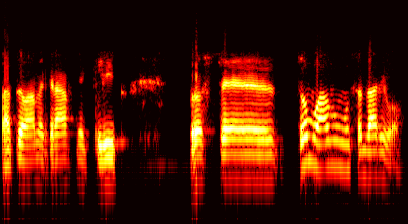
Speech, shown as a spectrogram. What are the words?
Na to máme krásny klip. Proste tomu albumu sa darilo.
